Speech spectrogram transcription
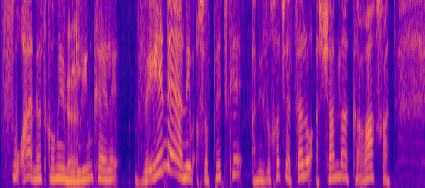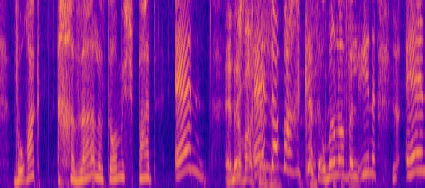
תשואה, אני יודעת כל מיני כן. מילים כאלה, והנה אני, עכשיו פצ'קה, אני זוכרת שיצא לו עשן מהקרחת, והוא רק חזר על אותו משפט. אין, אין דבר אין כזה. דבר כזה, הוא אומר לו, אבל הנה, לא, אין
